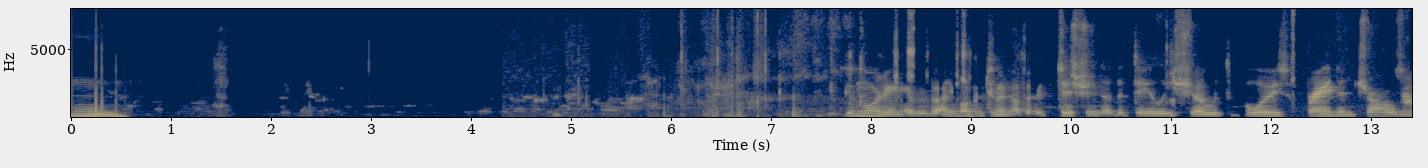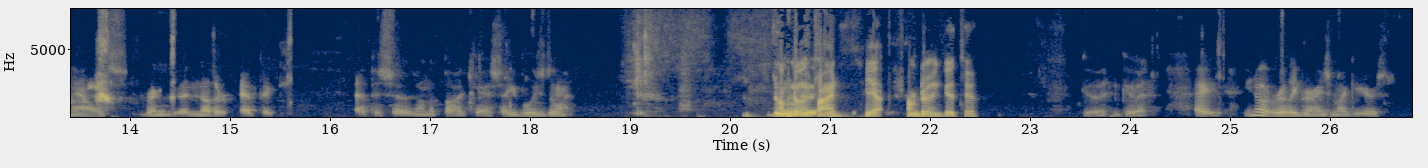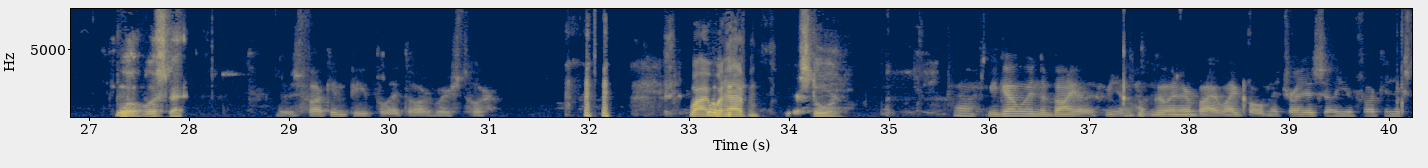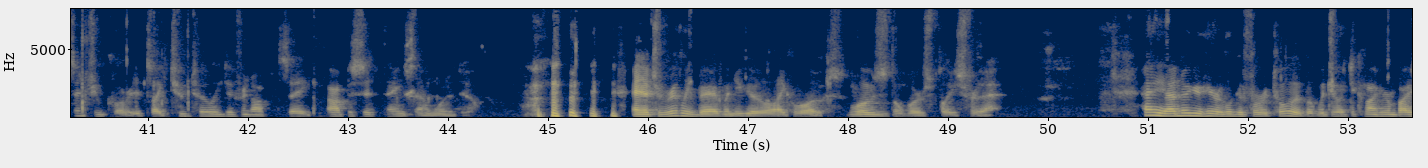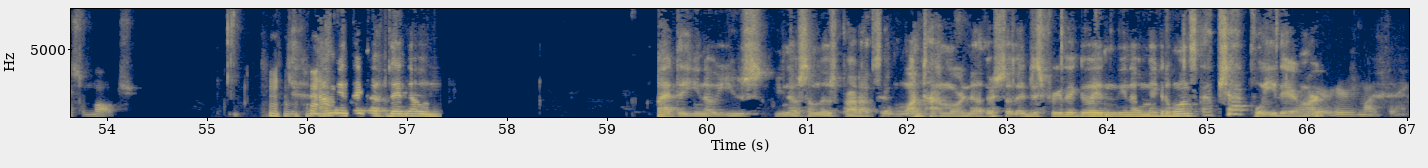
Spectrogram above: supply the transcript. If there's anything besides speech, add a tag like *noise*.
Mm. Good morning, everybody. Welcome to another edition of the Daily Show with the boys, Brandon, Charles, and Alex, bringing you another epic episode on the podcast. How you boys doing? I'm Doing doing good. fine. Yeah, I'm doing good too. Good, good. Hey, you know what really grinds my gears? Well, what's that? Those fucking people at the hardware store. Why? Well, What happened? Your store. Well, you go in to buy a, you know, go in there and buy a light bulb, and they try to sell you a fucking extension cord. It's like two totally different, opposite, opposite things I want to do. *laughs* and it's really bad when you go to like Lowe's. Lowe's is the worst place for that. Hey, I know you're here looking for a toilet, but would you like to come out here and buy some mulch? *laughs* I mean, they know, they know have to, you know, use, you know, some of those products at one time or another. So they just figure they go ahead and, you know, make it a one stop shop for you there, Mark. here, here's my thing.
